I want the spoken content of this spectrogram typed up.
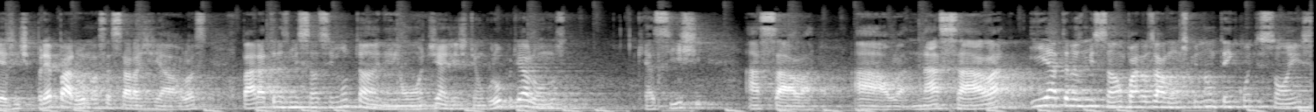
que a gente preparou nossas salas de aulas para a transmissão simultânea, onde a gente tem um grupo de alunos que assiste a sala, a aula na sala e a transmissão para os alunos que não têm condições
